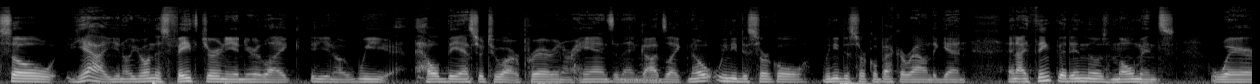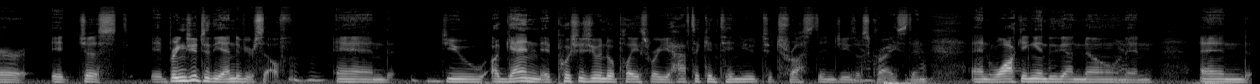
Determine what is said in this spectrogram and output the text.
So yeah, you know, you're on this faith journey, and you're like, you know, we held the answer to our prayer in our hands, and then mm-hmm. God's like, no, we need to circle, we need to circle back around again. And I think that in those moments where it just it brings you to the end of yourself, mm-hmm. and you again, it pushes you into a place where you have to continue to trust in Jesus Christ and and walking into the unknown and and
